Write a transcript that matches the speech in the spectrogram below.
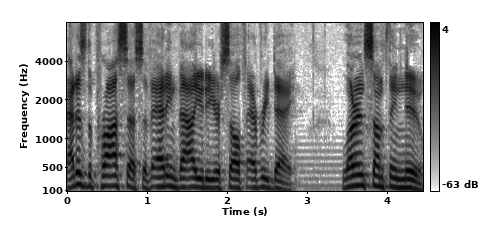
That is the process of adding value to yourself every day. Learn something new,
